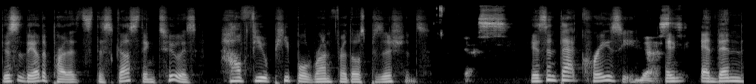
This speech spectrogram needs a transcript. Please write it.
this is the other part that's disgusting too, is how few people run for those positions. Yes. Isn't that crazy? Yes. And and then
